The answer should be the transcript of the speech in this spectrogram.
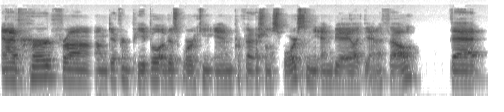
And I've heard from different people of just working in professional sports in the NBA, like the NFL, that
